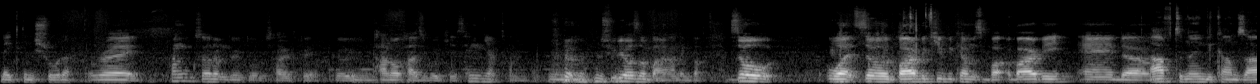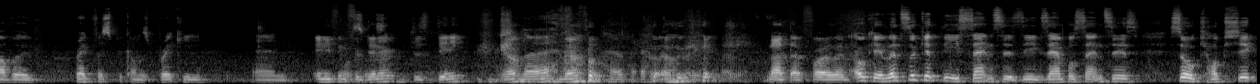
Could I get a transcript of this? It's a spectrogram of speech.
make things shorter. Right. 한국 사람들도 잘 그래요. 그 단어 가지고 이렇게 생략하는 거, 줄여서 말하는 거. So what? So barbecue becomes bar- Barbie, and um, Afternoon becomes avo, breakfast becomes brekkie, and anything all for sorts. dinner, just dinny. No, no, no. okay. Not that far then. Okay, let's look at the sentences, the example sentences. So 격식.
